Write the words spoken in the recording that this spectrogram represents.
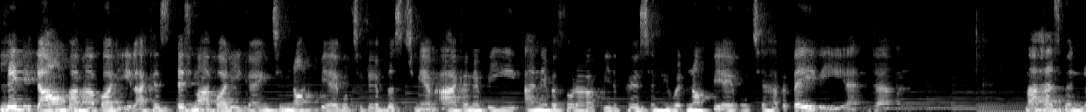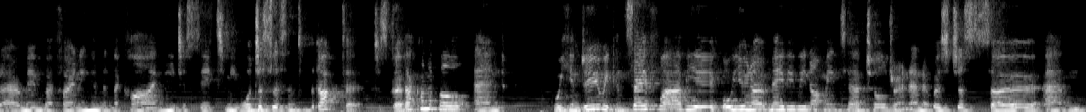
let down by my body like is, is my body going to not be able to give this to me am i going to be i never thought i would be the person who would not be able to have a baby and um, my husband i remember phoning him in the car and he just said to me well just listen to the doctor just go back on the pill and we can do we can save for ivf or you know maybe we're not meant to have children and it was just so um,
